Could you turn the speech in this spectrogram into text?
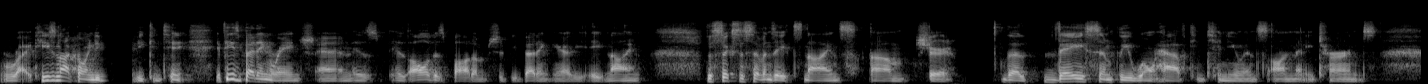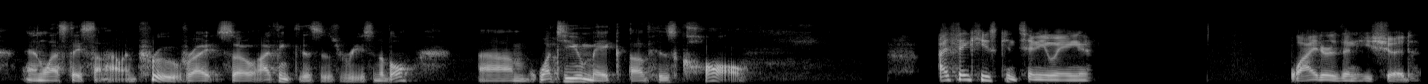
Right, he's not going to be continue if he's betting range and his his all of his bottom should be betting here the eight nine, the sixes sevens eights nines. Um, sure that they simply won't have continuance on many turns unless they somehow improve, right? So I think this is reasonable. Um, what do you make of his call? I think he's continuing wider than he should,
